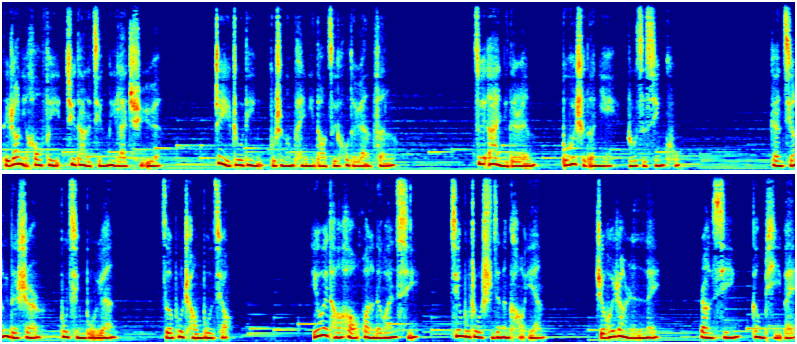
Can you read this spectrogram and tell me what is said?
得让你耗费巨大的精力来取悦，这已注定不是能陪你到最后的缘分了。最爱你的人不会舍得你如此辛苦。感情里的事儿不情不愿，则不长不久。一味讨好换来的关系，经不住时间的考验，只会让人累，让心更疲惫。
